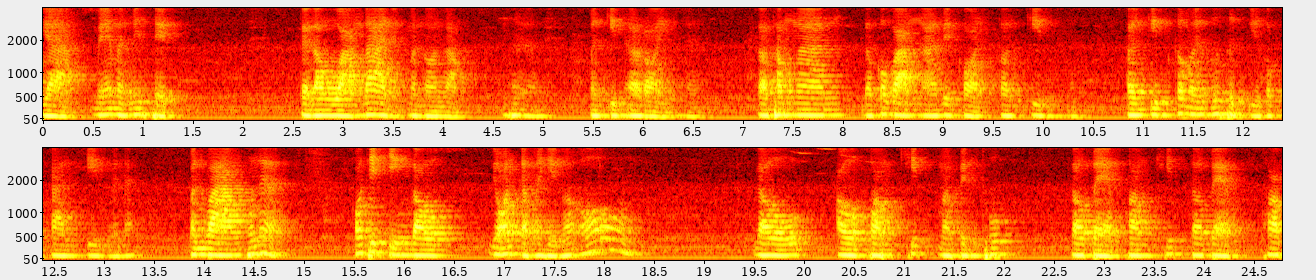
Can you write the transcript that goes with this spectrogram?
อย่างแม้มันไม่เสร็จ แต่เราวางได้เนี่ยมันนอนหลับมันกินอร่อยนะเราทำงานเราก็วางงานไปก่อนตอนกินตอนกินก็มารู้สึกอยู่กับการกินเลยนะมันวางเพราะเนี่ยเพราะที่จริงเราย้อนกลับมาเห็นว่า โอ้ เราเอาความคิดมาเป็นทุกข์ เราแบกความคิด เราแบกความ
